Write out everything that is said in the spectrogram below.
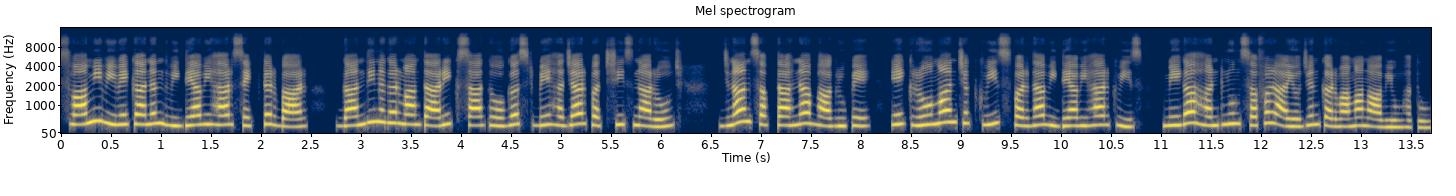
સ્વામી વિવેકાનંદ વિદ્યાવિહાર સેક્ટર બાર, ગાંધીનગરમાં તારીખ સાત ઓગસ્ટ બે હજાર પચીસના રોજ, જ્ઞાન સપ્તાહના ભાગરૂપે, એક રોમાંચક ક્વિઝ સ્પર્ધા વિદ્યાવિહાર ક્વિઝ, મેગા હન્ટનું સફળ આયોજન કરવામાં આવ્યું હતું.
